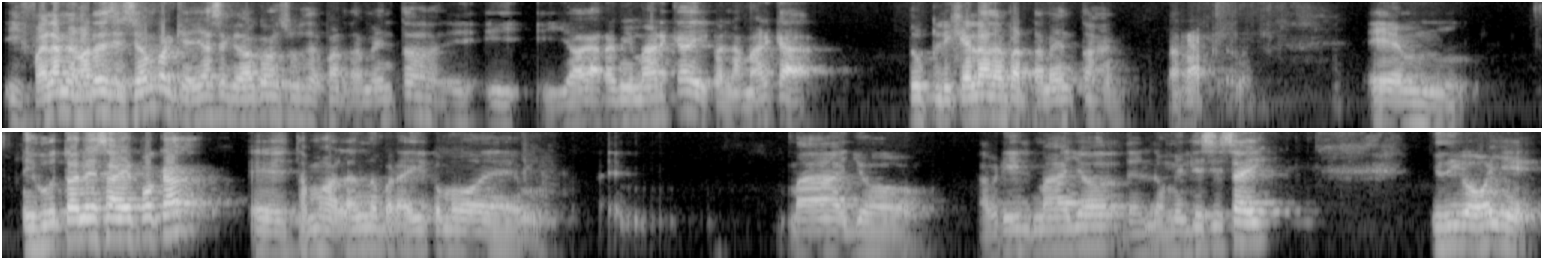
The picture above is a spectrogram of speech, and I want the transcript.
Y fue la mejor decisión porque ella se quedó con sus departamentos y, y, y yo agarré mi marca y con la marca dupliqué los departamentos en, más rápido. ¿no? Eh, y justo en esa época, eh, estamos hablando por ahí como de eh, mayo, abril, mayo del 2016, yo digo, oye,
